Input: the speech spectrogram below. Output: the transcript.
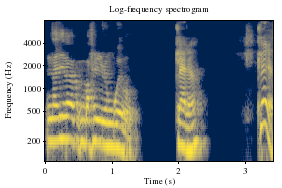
nadie va, va a freír un huevo. Claro. Claro.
